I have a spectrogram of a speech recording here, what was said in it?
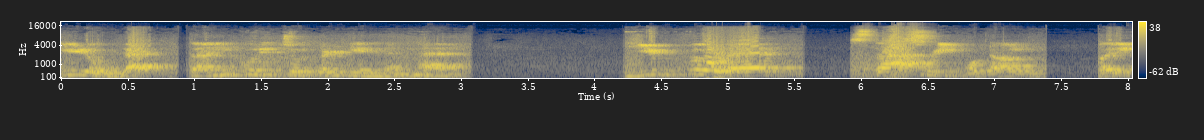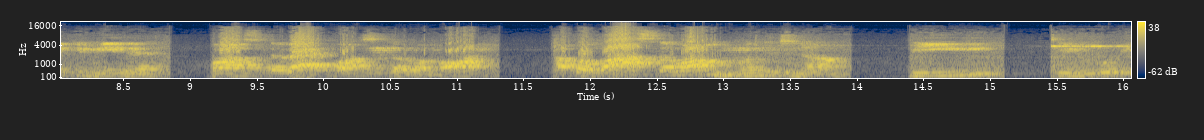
கீழே உள்ள தனிக்குறி சொற்கள் என்னென்ன? இவ்வோட ஸ்டாச்சுரி போட்டால் வரிக்கு மேல வாஸ்தவ வாஸ்தவமாய். அப்ப வாஸ்தவம் வந்துச்சுன்னா பி போட்டு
